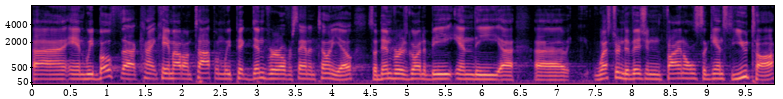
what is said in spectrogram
Uh, and we both uh, came out on top when we picked Denver over San Antonio. So Denver is going to be in the uh, uh Western Division Finals against Utah,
